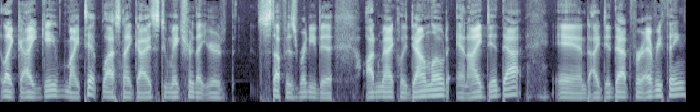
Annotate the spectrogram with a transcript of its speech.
like I gave my tip last night, guys, to make sure that your stuff is ready to automatically download, and I did that, and I did that for everything,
